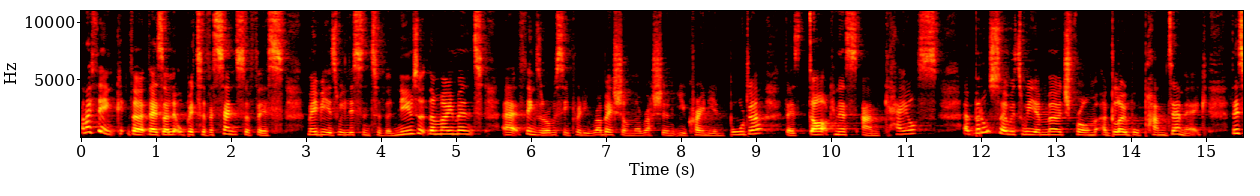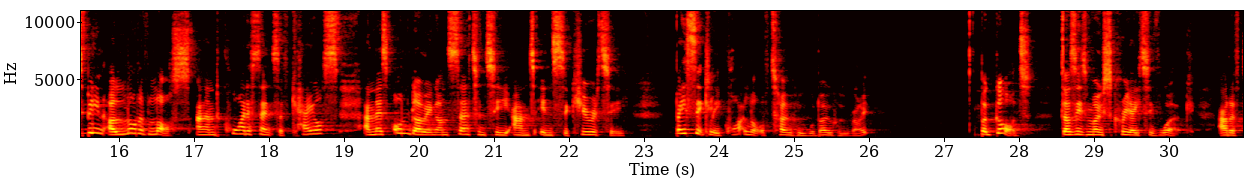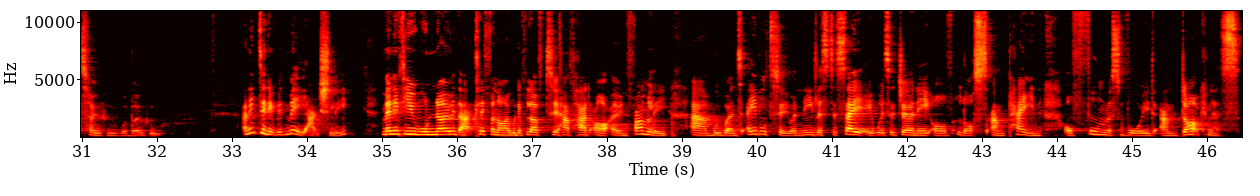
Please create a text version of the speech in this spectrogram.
And I think that there's a little bit of a sense of this, maybe as we listen to the news at the moment. Uh, things are obviously pretty rubbish on the Russian Ukrainian border. There's darkness and chaos. Uh, but also, as we emerge from a global pandemic, there's been a lot of loss and quite a sense of chaos, and there's ongoing uncertainty and insecurity. Basically, quite a lot of tohu wabohu, right? But God does his most creative work out of tohu wabohu. And he did it with me, actually. Many of you will know that Cliff and I would have loved to have had our own family. Um, we weren't able to, and needless to say, it was a journey of loss and pain, of formless void and darkness.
